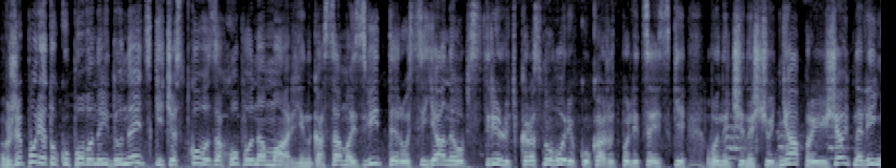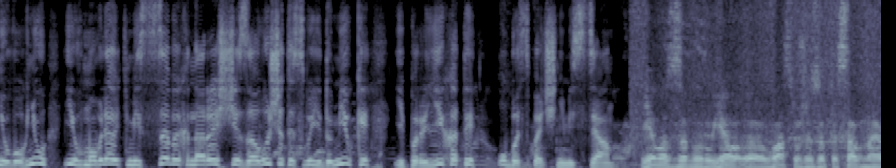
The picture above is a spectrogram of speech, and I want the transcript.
Вже поряд окупований Донецьк і частково захоплена Мар'їнка. Саме звідти росіяни обстрілюють Красногорівку, кажуть поліцейські. Вони чи не щодня приїжджають на лінію вогню і вмовляють місцевих нарешті залишити свої домівки і переїхати у безпечні місця. Я вас заберу. Я е, вас уже записав на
